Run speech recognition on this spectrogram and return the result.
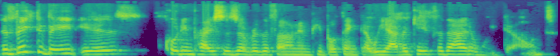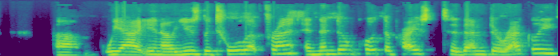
The big debate is quoting prices over the phone, and people think that we advocate for that, and we don't. Um, we, uh, you know, use the tool up front, and then don't quote the price to them directly.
